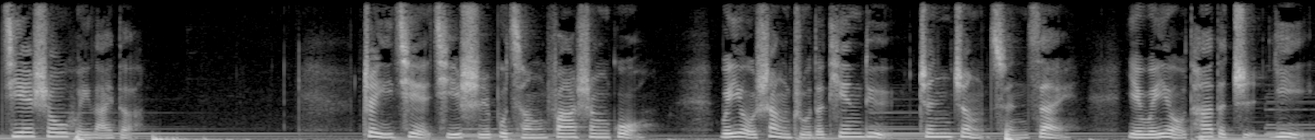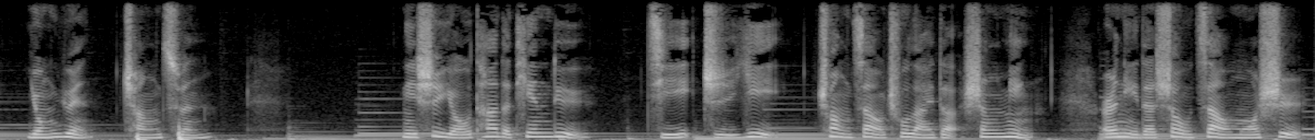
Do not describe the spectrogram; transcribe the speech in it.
接收回来的。这一切其实不曾发生过，唯有上主的天律真正存在，也唯有他的旨意永远长存。你是由他的天律及旨意。创造出来的生命，而你的受造模式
